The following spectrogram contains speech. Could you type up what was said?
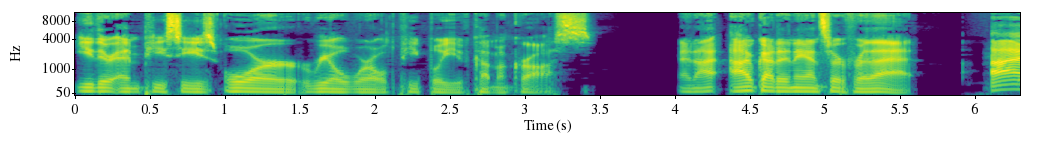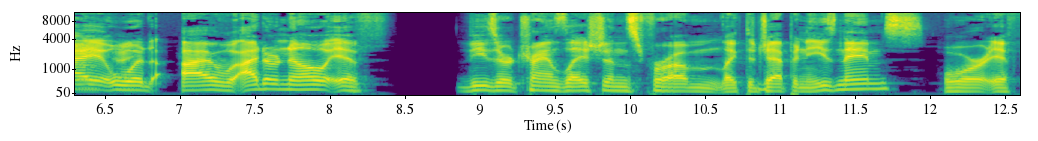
either NPCs or real world people you've come across, and I I've got an answer for that. I Okay. would, I, I don't know if these are translations from like the Japanese names or if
